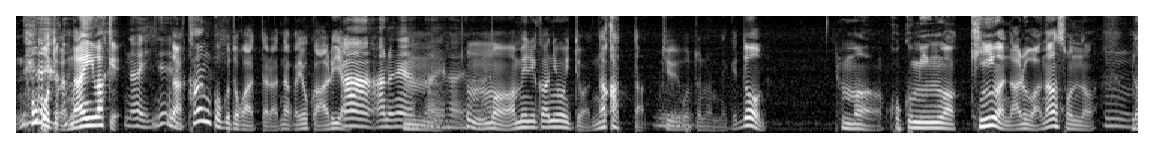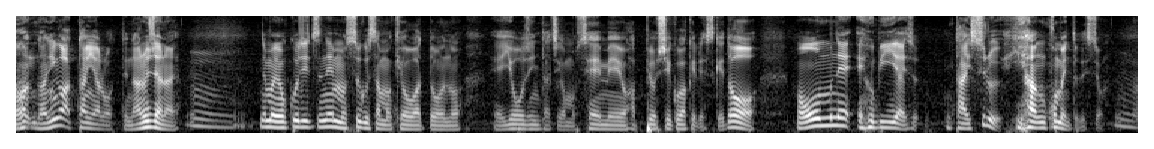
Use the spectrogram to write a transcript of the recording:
ね。ほぼとかないわけ。ないね。だから韓国とかあったらなんかよくあるやん。あああるね、うん。はいはい、はい、でもまあアメリカにおいてはなかったっていうことなんだけど、まあ国民は気にはなるわなそんな,、うん。な何があったんやろってなるじゃない。うん。でも翌日ねもうすぐさま共和党のえー要人たちがもう声明を発表していくわけですけどおおむね FBI に対する批判コメントですよ。ね。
